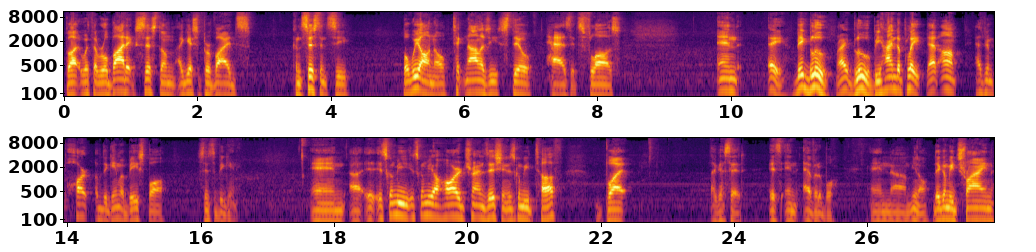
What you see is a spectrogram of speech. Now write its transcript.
But with a robotic system, I guess it provides consistency but we all know technology still has its flaws. And hey, Big Blue, right? Blue behind the plate. That ump has been part of the game of baseball since the beginning. And uh, it, it's gonna be it's gonna be a hard transition. It's gonna be tough, but like I said, it's inevitable. And um, you know they're gonna be trying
